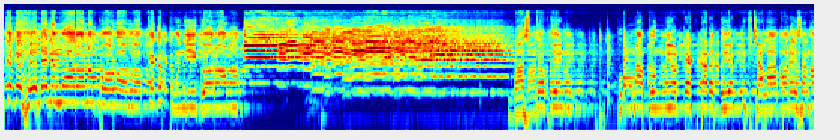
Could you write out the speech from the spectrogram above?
লোককে হেলেন মরণ বড় লোককে পুঁজি গরম। বাস্তব যে পুণ্যা পুণ্য ট্র্যাক্টর দুই একটি চালা পারে সানো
